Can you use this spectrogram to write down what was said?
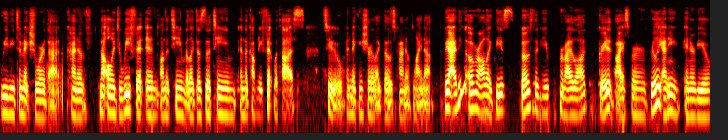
we need to make sure that kind of not only do we fit in on the team but like does the team and the company fit with us too and making sure like those kind of line up but yeah i think overall like these both of you provide a lot of great advice for really any interview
